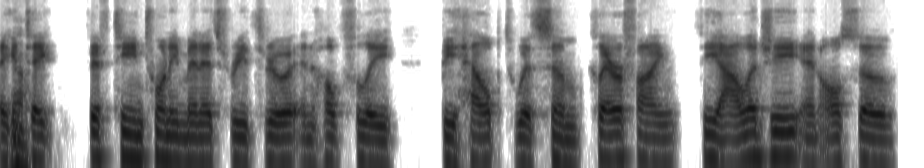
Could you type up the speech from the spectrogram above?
They can yeah. take 15, 20 minutes, read through it, and hopefully be helped with some clarifying theology and also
